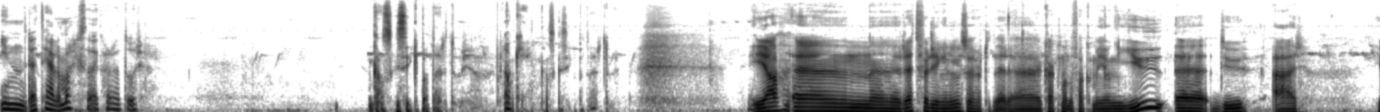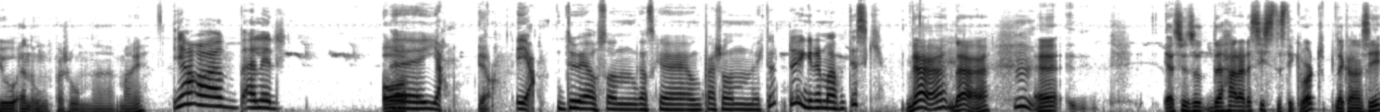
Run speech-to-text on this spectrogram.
indre Telemark, så er det kanskje et ord. Ganske sikker på at det er et ord. Ok. Ganske sikker på at det er et ord. Ja, eh, rett før jinglen så hørte dere Kak Motherfucker med Young You. Eh, du er jo en ung person, Marie Mari. Ja, eller Og eh, ja. ja. Du er også en ganske ung person, Victor. Du er yngre enn meg, faktisk. det er jeg. Det er jeg. Mm. Eh, jeg synes at det her er det siste stikket vårt, det kan jeg si.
